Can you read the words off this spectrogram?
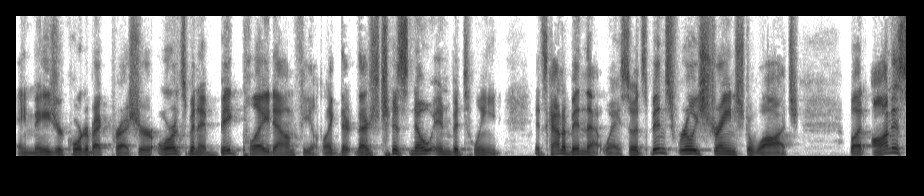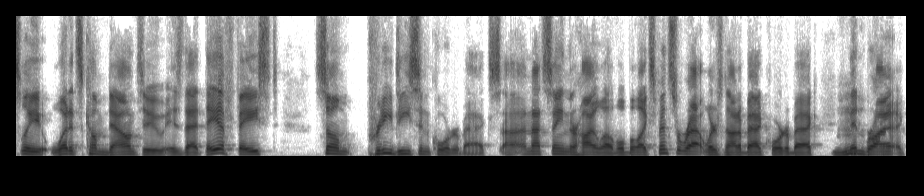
a major quarterback pressure, or it's been a big play downfield. Like there, there's just no in between. It's kind of been that way. So it's been really strange to watch. But honestly, what it's come down to is that they have faced some pretty decent quarterbacks. Uh, I'm not saying they're high level, but like Spencer Rattler's not a bad quarterback. Mhm. Ben Bryant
